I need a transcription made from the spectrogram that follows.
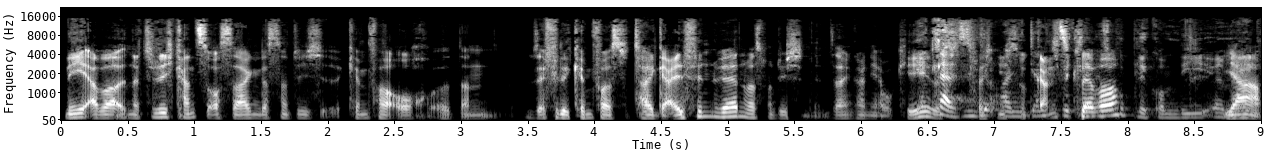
Nee, aber natürlich kannst du auch sagen, dass natürlich Kämpfer auch äh, dann, sehr viele Kämpfer es total geil finden werden, was man natürlich sagen kann, ja, okay, ja, klar, das ist vielleicht nicht so ganz, ganz clever. Publikum, die ähm, ja.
